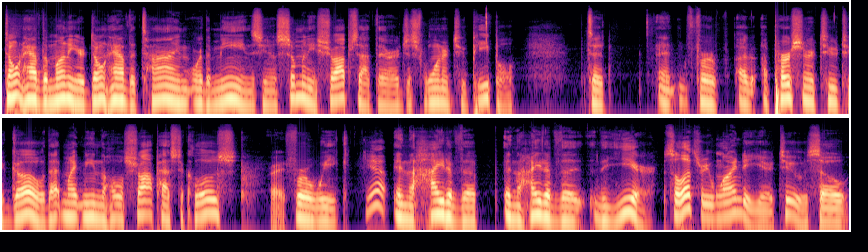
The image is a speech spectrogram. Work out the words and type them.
don't have the money or don't have the time or the means you know so many shops out there are just one or two people to and for a, a person or two to go that might mean the whole shop has to close Right. for a week Yeah. in the height of the in the height of the the year So let's rewind a year too. So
